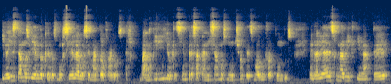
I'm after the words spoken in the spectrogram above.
Y hoy estamos viendo que los murciélagos hematófagos, el vampirillo que siempre satanizamos mucho, Desmodus rotundus, en realidad es una víctima de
